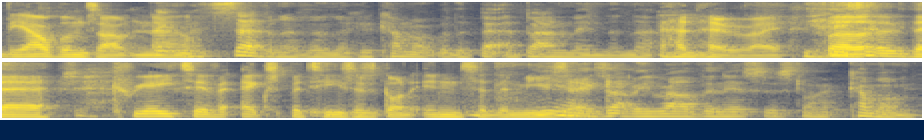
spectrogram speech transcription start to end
the album's out now. seven of them, that could come up with a better band name than that. I know, right? Well, their creative expertise has gone into the music. Yeah, exactly. Rather than it's just like, come on.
